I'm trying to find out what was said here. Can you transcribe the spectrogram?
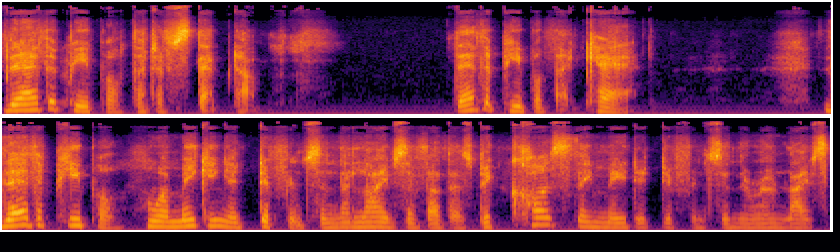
They're the people that have stepped up. They're the people that care. They're the people who are making a difference in the lives of others because they made a difference in their own lives,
